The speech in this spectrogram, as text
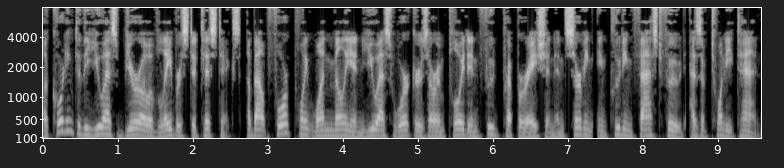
According to the U.S. Bureau of Labor Statistics, about 4.1 million U.S. workers are employed in food preparation and serving including fast food as of 2010.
